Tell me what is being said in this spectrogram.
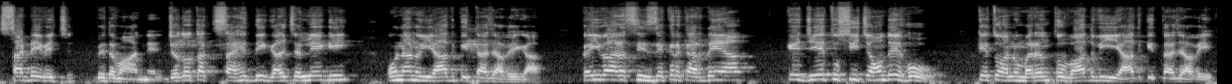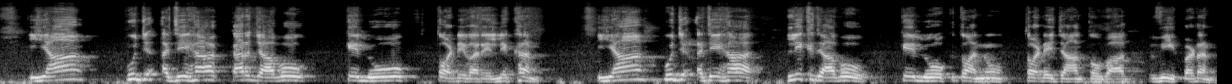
ਸਾਡੇ ਵਿੱਚ ਵਿਦਵਾਨ ਨੇ। ਜਦੋਂ ਤੱਕ ਸਾਹਿਤ ਦੀ ਗੱਲ ਚੱਲੇਗੀ, ਉਹਨਾਂ ਨੂੰ ਯਾਦ ਕੀਤਾ ਜਾਵੇਗਾ। ਕਈ ਵਾਰ ਅਸੀਂ ਜ਼ਿਕਰ ਕਰਦੇ ਹਾਂ ਕਿ ਜੇ ਤੁਸੀਂ ਚਾਹੁੰਦੇ ਹੋ ਕਿ ਤੁਹਾਨੂੰ ਮਰਨ ਤੋਂ ਬਾਅਦ ਵੀ ਯਾਦ ਕੀਤਾ ਜਾਵੇ, ਜਾਂ ਕੁਝ ਅਜਿਹਾ ਕਰ ਜਾਵੋ ਕਿ ਲੋਕ ਤੁਹਾਡੇ ਬਾਰੇ ਲਿਖਣ, ਜਾਂ ਕੁਝ ਅਜਿਹਾ ਲਿਖ ਜਾਵੋ ਕਿ ਲੋਕ ਤੁਹਾਨੂੰ ਤੁਹਾਡੇ ਜਾਣ ਤੋਂ ਬਾਅਦ ਵੀ ਪੜਨ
